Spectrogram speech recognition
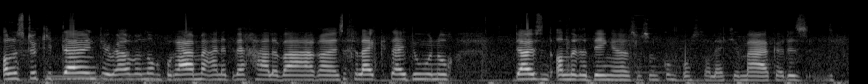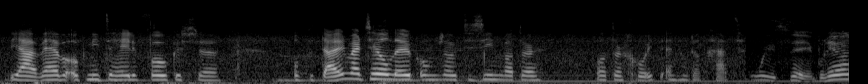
al een stukje tuin terwijl we nog bramen aan het weghalen waren. En tegelijkertijd doen we nog duizend andere dingen, zoals een composttoiletje maken. Dus ja, we hebben ook niet de hele focus eh, op de tuin. Maar het is heel leuk om zo te zien wat er, wat er groeit en hoe dat gaat. Oei, zeebril.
